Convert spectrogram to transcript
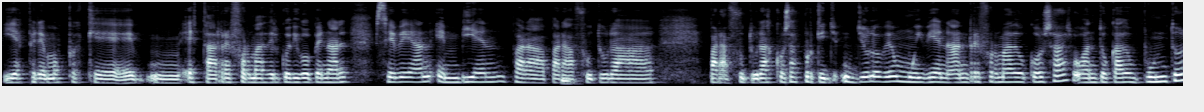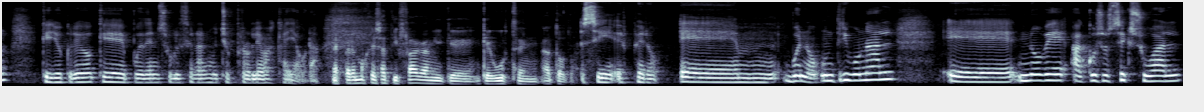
y esperemos pues que mm, estas reformas del código penal se vean en bien para, para futuras para futuras cosas porque yo, yo lo veo muy bien han reformado cosas o han tocado puntos que yo creo que pueden solucionar muchos problemas que hay ahora Esperemos que satisfagan y que, que gusten a todos. Sí, espero. Eh, bueno, un tribunal eh, no ve acoso sexual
